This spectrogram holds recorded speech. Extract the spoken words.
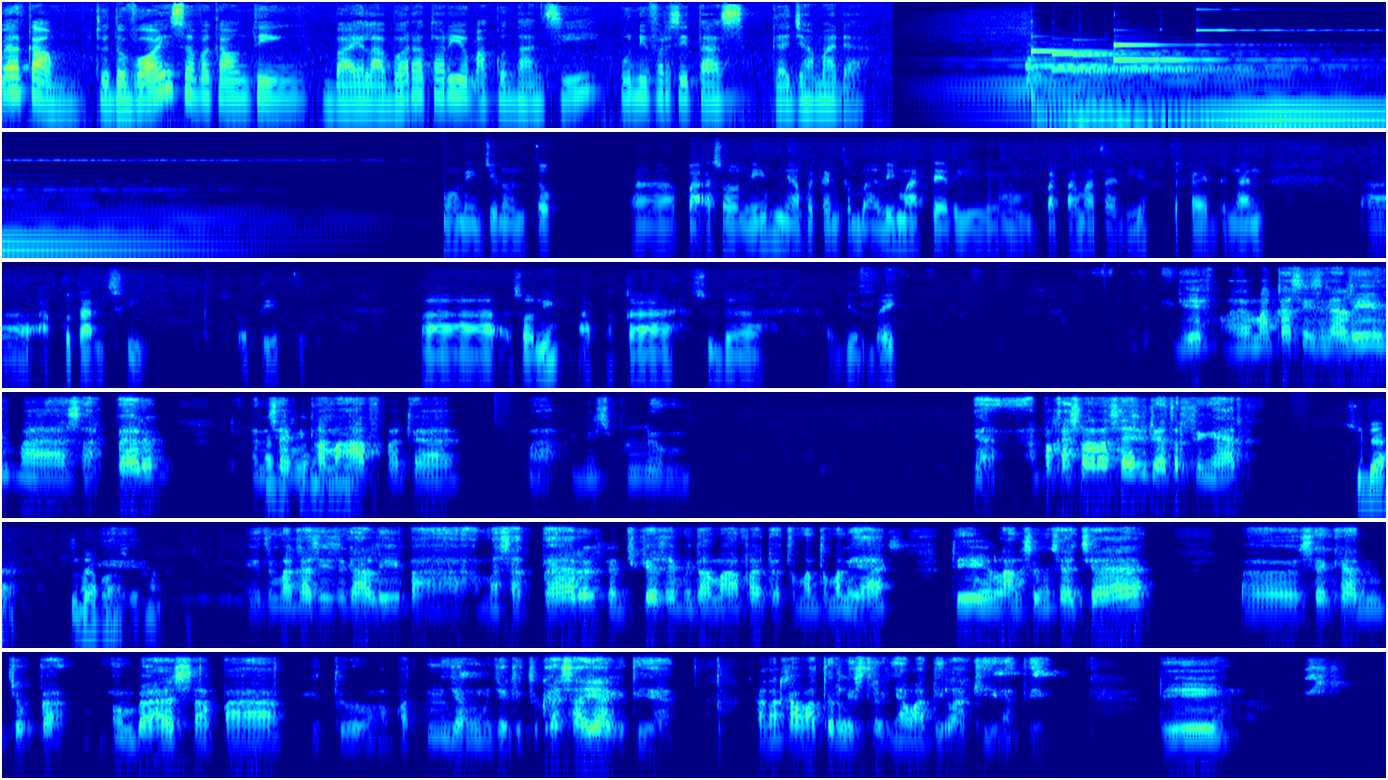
Welcome to the Voice of Accounting by Laboratorium Akuntansi Universitas Gajah Mada. Mohon izin untuk uh, Pak Sony menyampaikan kembali materi yang pertama tadi ya terkait dengan uh, akuntansi seperti itu. Pak Sony, apakah sudah hadir baik? Oke, terima kasih sekali Mas Akbar. Dan saya minta maaf pada maaf ini sebelum ya apakah suara saya sudah terdengar? Sudah, sudah Pak. Ya, terima kasih sekali Pak Mas Akbar dan juga saya minta maaf pada teman-teman ya. Jadi langsung saja eh, saya akan coba membahas apa itu apa yang menjadi tugas saya gitu ya. Karena khawatir listriknya mati lagi nanti. Di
